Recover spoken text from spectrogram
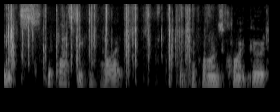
It's the plasticky type, which I find is quite good.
